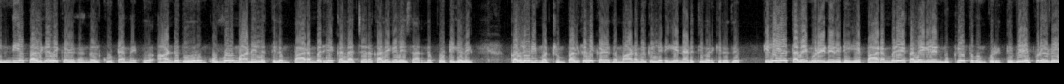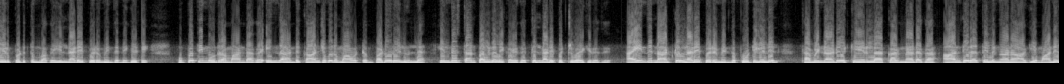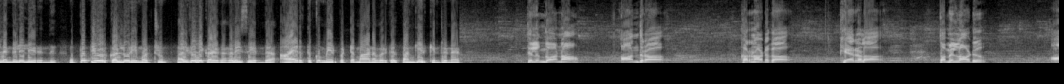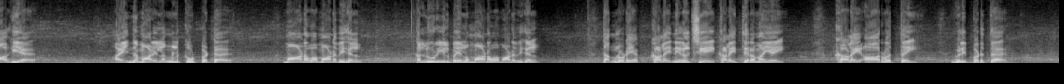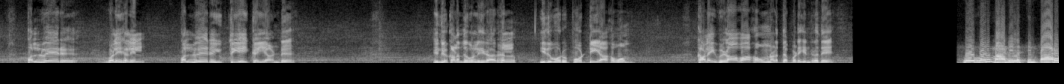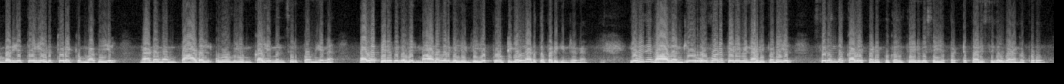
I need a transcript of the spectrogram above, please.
இந்திய பல்கலைக்கழகங்கள் கூட்டமைப்பு ஆண்டுதோறும் ஒவ்வொரு மாநிலத்திலும் பாரம்பரிய கலாச்சார கலைகளை சார்ந்த போட்டிகளை கல்லூரி மற்றும் பல்கலைக்கழக மாணவர்களிடையே நடத்தி வருகிறது. இளைய தலைமுறையினரிடையே பாரம்பரிய கலைகளின் முக்கியத்துவம் குறித்து விழிப்புணர்வு ஏற்படுத்தும் வகையில் நடைபெறும் இந்த நிகழ்ச்சி முப்பத்தி மூன்றாம் ஆண்டாக இந்த ஆண்டு காஞ்சிபுரம் மாவட்டம் படூரில் உள்ள இந்துஸ்தான் பல்கலைக்கழகத்தில் நடைபெற்று வருகிறது. ஐந்து நாட்கள் நடைபெறும் இந்த போட்டிகளில் தமிழ்நாடு கேரளா கர்நாடகா ஆந்திரா தெலுங்கானா ஆகிய மாநிலங்களில் இருந்து முப்பத்தி ஓர் கல்லூரி மற்றும் பல்கலைக்கழகங்களை சேர்ந்த ஆயிரத்துக்கும் மேற்பட்ட மாணவர்கள் பங்கேற்கின்றனர். தெலுங்கானா ஆந்திரா கர்நாடகா கேரளா தமிழ்நாடு ஆகிய ஐந்து மாநிலங்களுக்கு உட்பட்ட மாணவ மாணவிகள் கல்லூரியில் பயிலும் மாணவ மாணவிகள் தங்களுடைய கலை நிகழ்ச்சியை கலை திறமையை கலை ஆர்வத்தை வெளிப்படுத்த பல்வேறு வழிகளில் பல்வேறு யுக்தியை கையாண்டு இங்கு கலந்து கொள்கிறார்கள். இது ஒரு போட்டியாகவும் கலை விழாவாகவும் நடத்தப்படுகின்றது. ஒவ்வொரு மாநிலத்தின் பாரம்பரியத்தை எடுத்துரைக்கும் வகையில் நடனம் பாடல் ஓவியம் களிமண் சிற்பம் என பல பிரிவுகளில் மாணவர்களிடையே போட்டிகள் நடத்தப்படுகின்றன. இறுதி நாளன்று ஒவ்வொரு பிரிவின் அடிப்படையில் சிறந்த கலைப்படைப்புகள் தேர்வு செய்யப்பட்டு பரிசுகள் வழங்கப்படும்.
